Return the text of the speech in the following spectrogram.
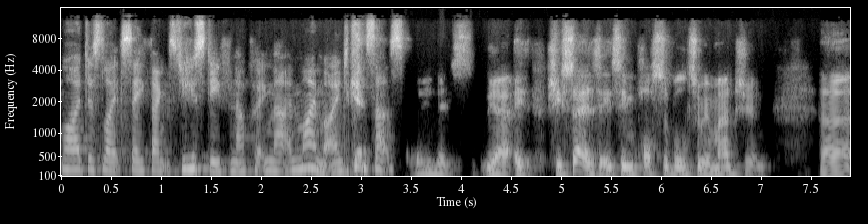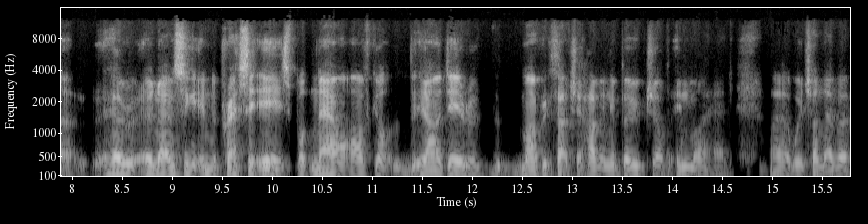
Well, I'd just like to say thanks to you, Steve, for now putting that in my mind because that's. I mean, it's yeah. It, she says it's impossible to imagine uh, her announcing it in the press. It is, but now I've got the idea of Margaret Thatcher having a boob job in my head, uh, which I never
